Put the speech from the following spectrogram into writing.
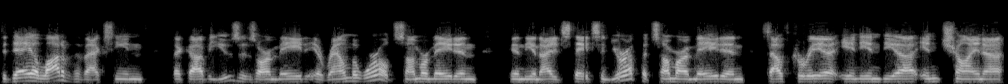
today, a lot of the vaccine that Gavi uses are made around the world. Some are made in in the United States and Europe, but some are made in South Korea, in India, in China,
